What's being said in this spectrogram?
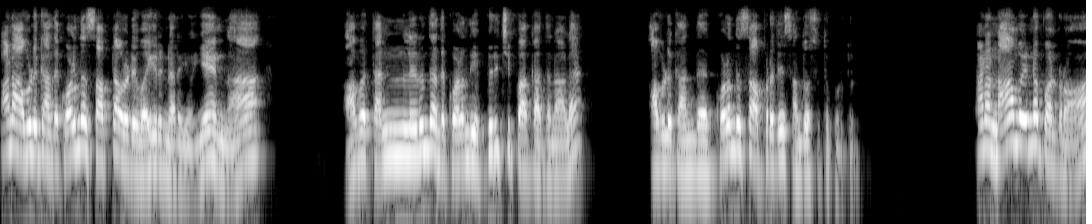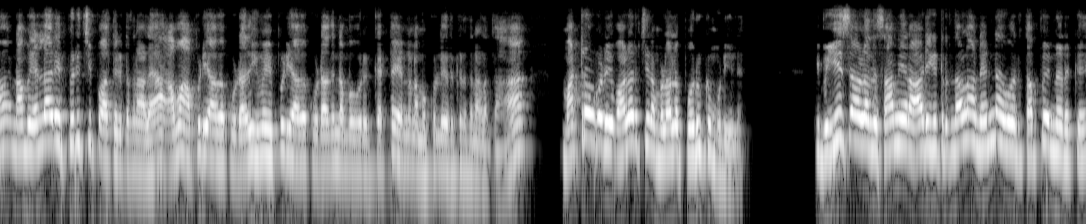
ஆனா அவளுக்கு அந்த குழந்தை சாப்பிட்டா அவளுடைய வயிறு நிறையும். ஏன்னா அவ தன்னிலிருந்து அந்த குழந்தைய பிரிச்சு பார்க்காதனால அவளுக்கு அந்த குழந்தை சாப்பிட்றதே சந்தோஷத்தை கொடுத்துரும். ஆனா நாம என்ன பண்றோம்? நம்ம எல்லாரையும் பிரிச்சு பார்த்துக்கிட்டதுனால அவன் அப்படி ஆகக்கூடாது இவன் இப்படி ஆகக்கூடாது நம்ம ஒரு கெட்ட எண்ணம் நமக்குள்ள இருக்கிறதுனால தான் மற்றவர்களுடைய வளர்ச்சி நம்மளால பொறுக்க முடியல. இப்ப ஈசாவில் அந்த சாமியார் ஆடிக்கிட்டு இருந்தாலும் அது என்ன ஒரு தப்பு என்ன இருக்கு?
